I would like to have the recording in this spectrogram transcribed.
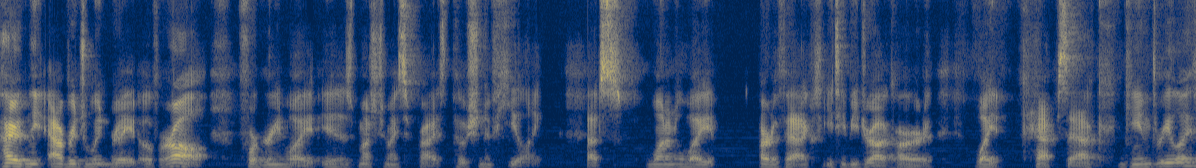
higher than the average win rate overall for green white is much to my surprise, Potion of Healing. That's one in a white artifact, ETB draw a card, white Capsack, gain three life.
